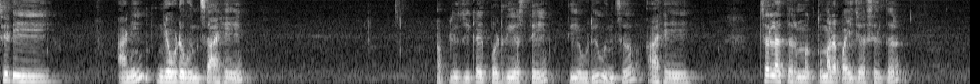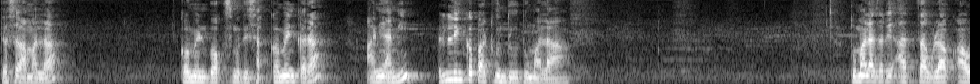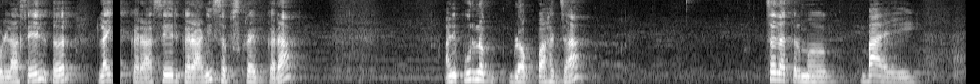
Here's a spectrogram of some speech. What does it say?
शिडी. आणि एवढं उंच आहे. आपली जी काही पडदी असते ती एवढी उंच आहे. चला तर मग तुम्हाला पाहिजे असेल तर तसं आम्हाला कमेंट बॉक्समध्ये सा कमेंट करा आणि आम्ही लिंक पाठवून देऊ तुम्हाला. तुम्हाला जरी आजचा व्लॉग आवडला असेल तर लाईक करा शेअर करा आणि सबस्क्राईब करा. आणि पूर्ण ब्लॉग पाहत जा. चला तर मग. बाय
